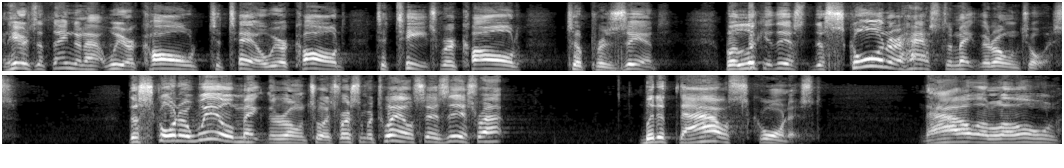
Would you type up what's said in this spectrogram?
And here's the thing tonight. We are called to tell. We are called to teach. We're called to present but look at this. The scorner has to make their own choice. The scorner will make their own choice. Verse number 12 says this, right? But if thou scornest, thou alone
